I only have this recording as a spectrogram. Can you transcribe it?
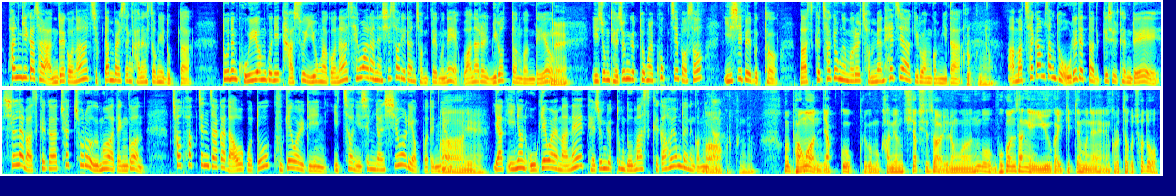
환기가 잘 안 되거나 집단 발생 가능성이 높다. 또는 고위험군이 다수 이용하거나 생활하는 시설이란 점 때문에 완화를 미뤘던 건데요. 네. 이중 대중교통을 콕 집어서 20일부터 마스크 착용 의무를 전면 해제하기로 한 겁니다. 그렇군요. 아마 체감상 더 오래됐다 느끼실 텐데 실내 마스크가 최초로 의무화된 건 첫 확진자가 나오고도 9개월 뒤인 2020년 10월이었거든요. 아 예. 약 2년 5개월 만에 대중교통 노마스크가 허용되는 겁니다. 아, 그렇군요. 그럼 병원, 약국, 그리고 뭐 감염 취약 시설 이런 건 뭐 보건상의 이유가 있기 때문에 그렇다고 쳐도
